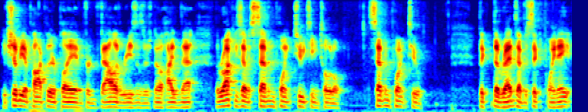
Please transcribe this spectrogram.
He should be a popular play, and for valid reasons. There's no hiding that. The Rockies have a 7.2 team total. 7.2. The, the Reds have a 6.8.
